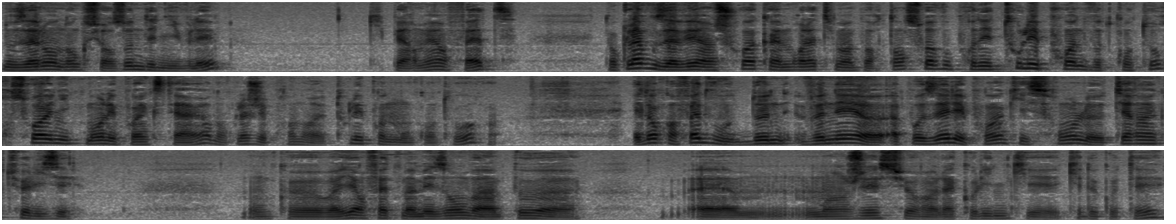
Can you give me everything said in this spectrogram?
Nous allons donc sur zone dénivelée permet en fait... Donc là, vous avez un choix quand même relativement important. Soit vous prenez tous les points de votre contour, soit uniquement les points extérieurs. Donc là, je vais prendre tous les points de mon contour. Et donc en fait, vous venez euh, apposer les points qui seront le terrain actualisé. Donc euh, vous voyez, en fait, ma maison va un peu euh, manger sur la colline qui est, qui est de côté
